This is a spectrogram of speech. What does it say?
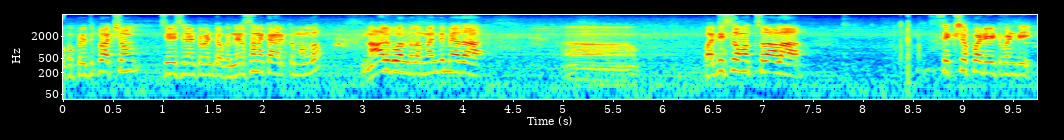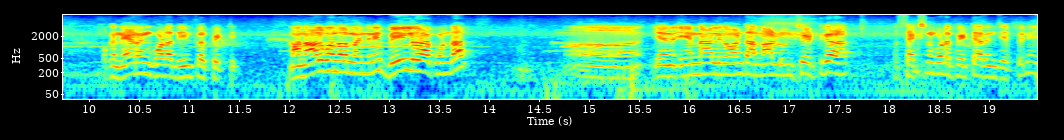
ఒక ప్రతిపక్షం చేసినటువంటి ఒక నిరసన కార్యక్రమంలో నాలుగు వందల మంది మీద పది సంవత్సరాల శిక్ష పడేటువంటి ఒక నేరం కూడా దీంట్లో పెట్టి మా నాలుగు వందల మందిని బెయిల్ రాకుండా ఎన్నాళ్ళు కావాలంటే అన్నాళ్ళు ఉంచేట్టుగా సెక్షన్ కూడా పెట్టారని చెప్పని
